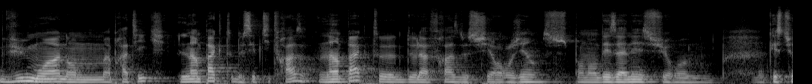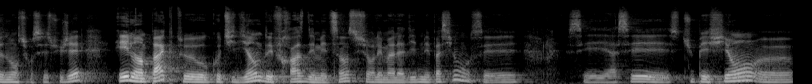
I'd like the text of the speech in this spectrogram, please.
vu, moi, dans ma pratique, l'impact de ces petites phrases, l'impact de la phrase de chirurgien pendant des années sur euh, mon questionnement sur ces sujets, et l'impact au quotidien des phrases des médecins sur les maladies de mes patients. C'est c'est assez stupéfiant euh,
